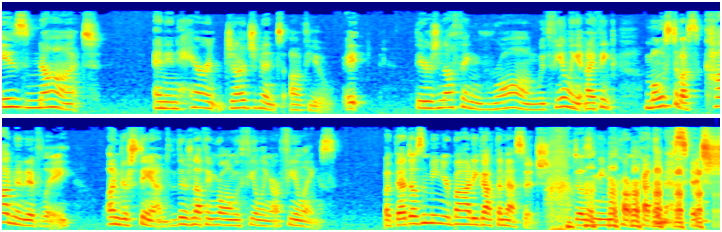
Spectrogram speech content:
is not an inherent judgment of you. It there's nothing wrong with feeling it. And I think most of us cognitively understand that there's nothing wrong with feeling our feelings. But that doesn't mean your body got the message. It doesn't mean your heart got the message.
